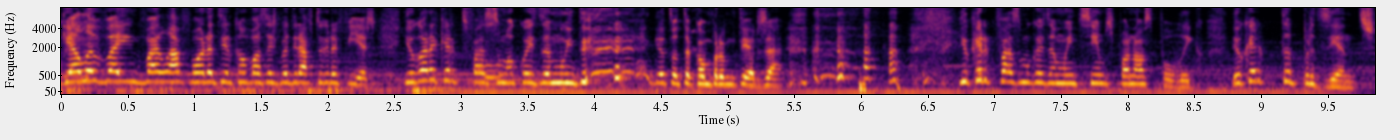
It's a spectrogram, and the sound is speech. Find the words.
que ela vem, vai lá fora ter com vocês para tirar fotografias. E agora quero que te faça uma coisa muito. eu estou-te a comprometer já. eu quero que faça uma coisa muito simples para o nosso público. Eu quero que te apresentes,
